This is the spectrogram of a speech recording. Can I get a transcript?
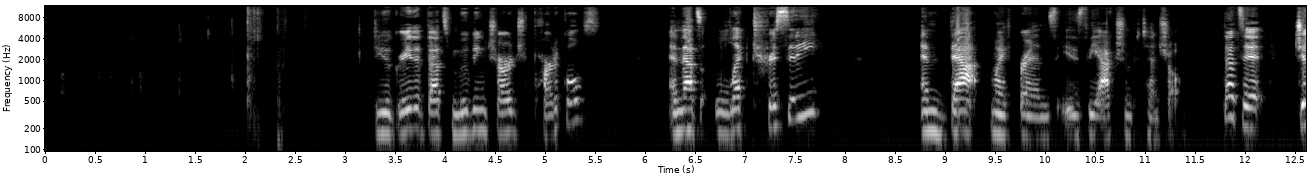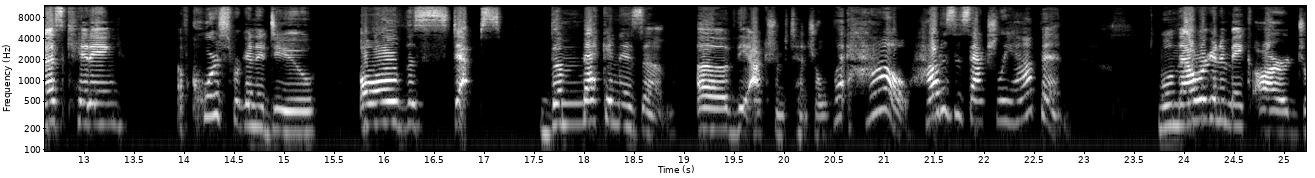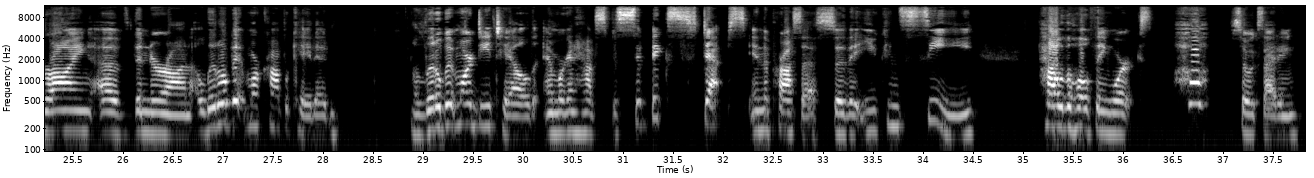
Do you agree that that's moving charged particles? And that's electricity? And that, my friends, is the action potential. That's it. Just kidding. Of course we're going to do all the steps, the mechanism of the action potential. What, how? How does this actually happen? Well, now we're going to make our drawing of the neuron a little bit more complicated a little bit more detailed, and we're going to have specific steps in the process so that you can see how the whole thing works. Huh, so exciting.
